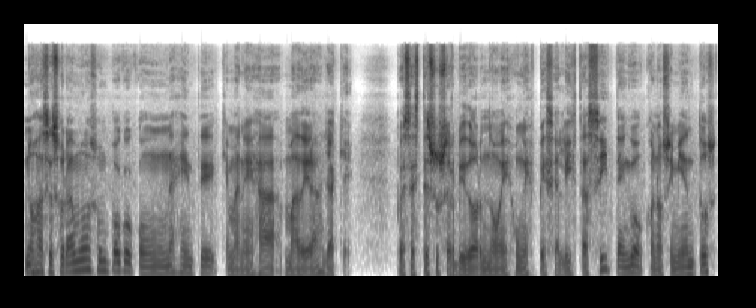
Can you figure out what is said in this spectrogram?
nos asesoramos un poco con una gente que maneja madera, ya que pues este su servidor no es un especialista, sí tengo conocimientos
